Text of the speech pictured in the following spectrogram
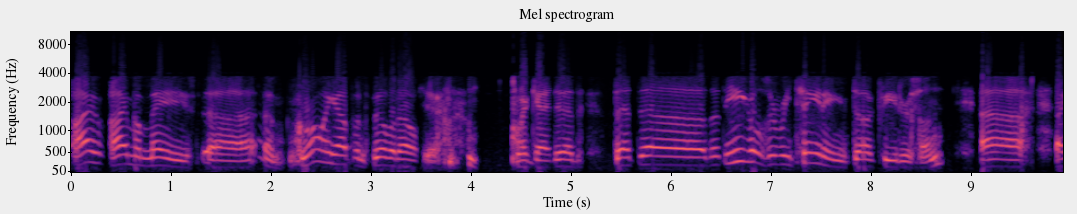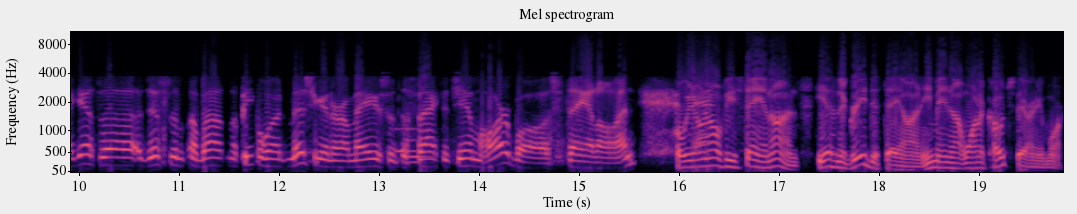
I I'm amazed. Uh, growing up in Philadelphia, like I did, that uh, that the Eagles are retaining Doug Pederson. Uh, I guess uh, just about the people in Michigan are amazed at the fact that Jim Harbaugh is staying on. But we don't know if he's staying on. He hasn't agreed to stay on. He may not want to coach there anymore.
